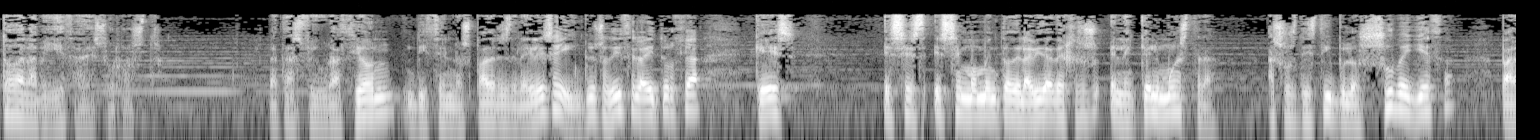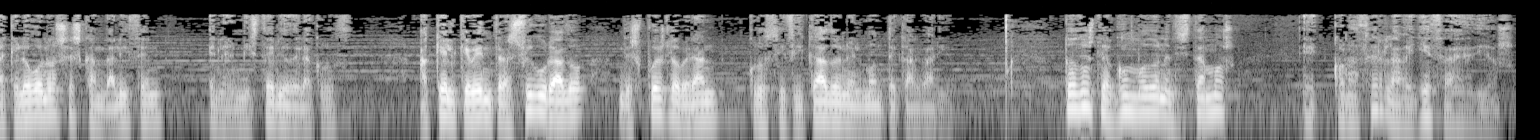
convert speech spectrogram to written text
toda la belleza de su rostro. La transfiguración, dicen los padres de la Iglesia, e incluso dice la liturgia, que es ese, ese momento de la vida de Jesús en el que Él muestra a sus discípulos su belleza para que luego no se escandalicen en el misterio de la cruz. Aquel que ven transfigurado, después lo verán crucificado en el monte Calvario. Todos de algún modo necesitamos eh, conocer la belleza de Dios,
